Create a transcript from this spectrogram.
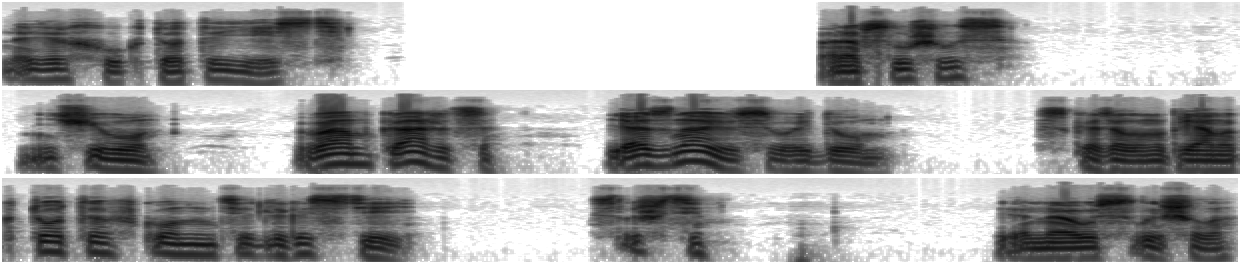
наверху, кто-то есть». Она вслушалась. «Ничего. Вам кажется, я знаю свой дом», — сказал он упрямо. «Кто-то в комнате для гостей. Слышите?» И она услышала.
